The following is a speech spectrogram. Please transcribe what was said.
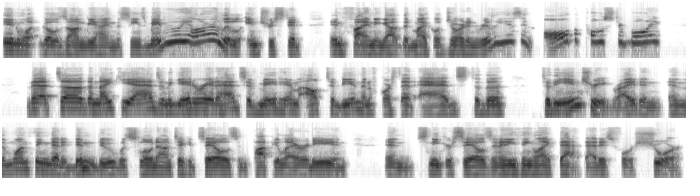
in what goes on behind the scenes. Maybe we are a little interested in finding out that Michael Jordan really isn't all the poster boy that uh, the Nike ads and the Gatorade ads have made him out to be, and then of course that adds to the to the intrigue, right? And and the one thing that it didn't do was slow down ticket sales and popularity and and sneaker sales and anything like that. That is for sure.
